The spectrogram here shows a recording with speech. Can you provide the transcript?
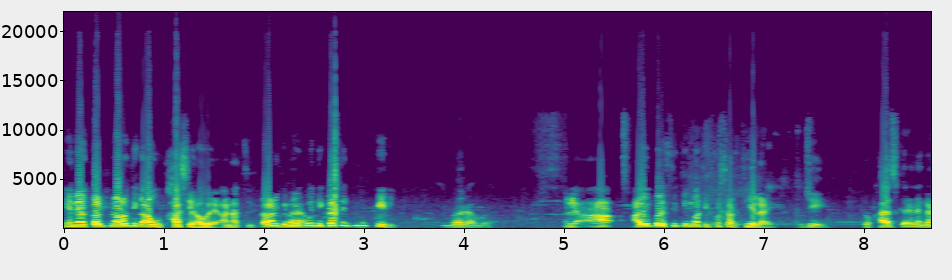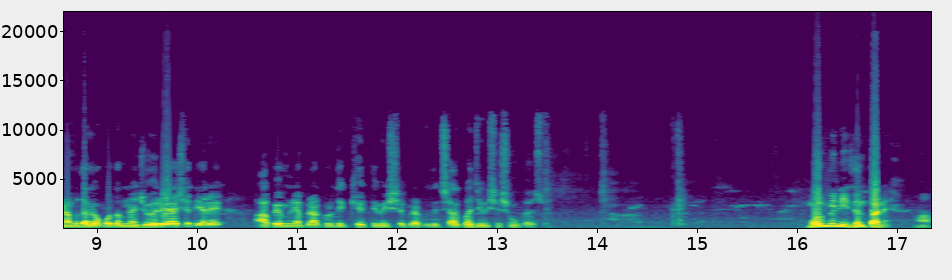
એને કલ્પના નહોતી કે આવું થશે હવે આનાથી. કારણ કે મેં કોઈ ખેતી જ નથી કરી. બરાબર. એટલે આ આવી પરિસ્થિતિમાંથી પસાર થયેલા જી. તો ખાસ કરીને ઘણા બધા લોકો તમને જોઈ રહ્યા છે ત્યારે આપ એમને પ્રાકૃતિક ખેતી વિશે પ્રાકૃતિક શાકભાજી વિશે શું કહેશો? મોરબીની જનતાને હા.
